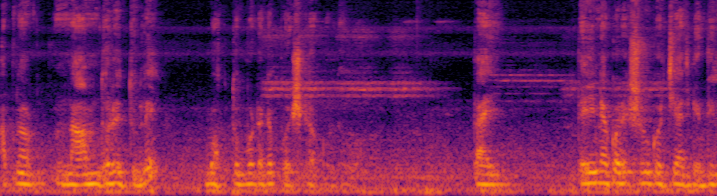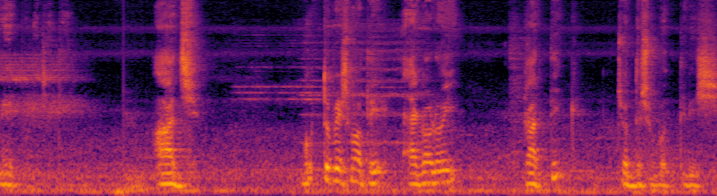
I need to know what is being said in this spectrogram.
আপনার নাম ধরে তুলে বক্তব্যটাকে পরিষ্কার করে দেবো। তাই দেরি না করে শুরু করছি আজকের দিনের আজ গুপ্তবেশ মতে এগারোই কার্তিক চোদ্দোশো বত্রিশ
